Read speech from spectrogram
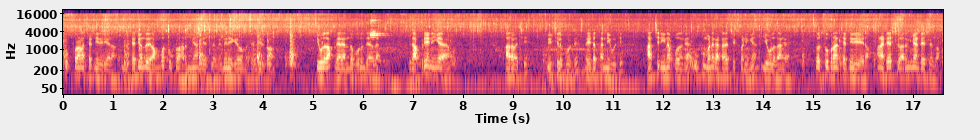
சூப்பரான சட்னி ரெடி ஆகிடும் இந்த சட்னி வந்து ரொம்ப சூப்பராக அருமையான டேஸ்ட்டில் வெந்தயக்கே நம்ம செஞ்சுருக்கோம். இவ்வளோ தான் வேறு எந்த பொருளும் தேவையில்லை. இது அப்படியே நீங்கள் ஆற வச்சு மிக்சியில் போட்டு லைட்டாக தண்ணி ஊற்றி அரைச்சிட்டிங்கன்னா போதுங்க. உப்பு மட்டும் கரெக்டாக செக் பண்ணிங்க. இவ்வளோ தாங்க ஒரு சூப்பரான சட்னி ரெடி ஆகிடும் ஆனால் டேஸ்ட்டு அருமையான டேஸ்ட் இருக்கும்.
